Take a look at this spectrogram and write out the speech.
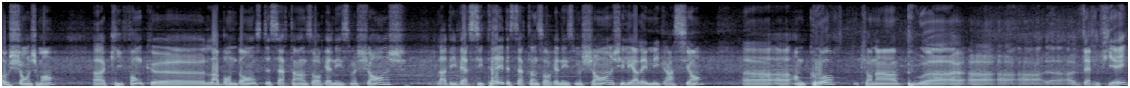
au changement qui font que l'abondance de certains organismes change la diversité de certains organismes change. Il y a les migrations euh, euh, en cours qu'on a pu euh, vérifier.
